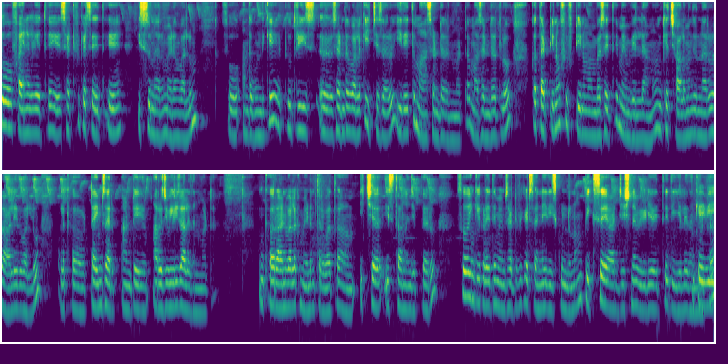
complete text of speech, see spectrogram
సో ఫైనల్గా అయితే సర్టిఫికెట్స్ అయితే ఇస్తున్నారు మేడం వాళ్ళు. సో అంతకుముందుకే టూ త్రీ సెంటర్ వాళ్ళకి ఇచ్చేశారు. ఇదైతే మా సెంటర్ అనమాట మా సెంటర్లో ఒక థర్టీన్ ఫిఫ్టీన్ మెంబర్స్ అయితే మేము వెళ్ళాము. ఇంకా చాలామంది ఉన్నారు రాలేదు వాళ్ళు. వాళ్ళకి టైం సరి అంటే ఆ రోజు వీలు కాలేదన్నమాట. ఇంకా రాని వాళ్ళకి మేడం తర్వాత ఇచ్చే ఇస్తానని చెప్పారు. సో ఇంక ఇక్కడైతే మేము సర్టిఫికేట్స్ అన్నీ తీసుకుంటున్నాం. పిక్స్ యాడ్ చేసిన వీడియో అయితే తీయలేదు ఇంకా ఇవి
